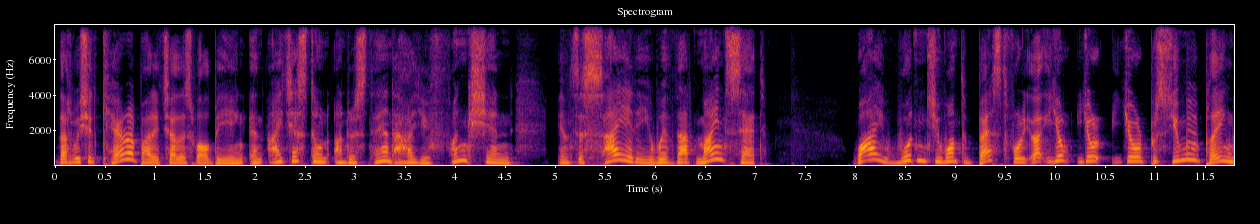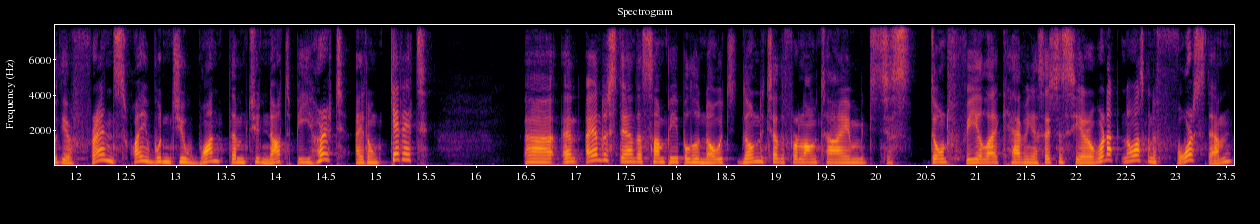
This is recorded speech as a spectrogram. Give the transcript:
that we should care about each other's well-being and I just don't understand how you function in society with that mindset why wouldn't you want the best for you? Like you're you're you're presumably playing with your friends. Why wouldn't you want them to not be hurt? I don't get it. Uh, and I understand that some people who know it, known each other for a long time it's just don't feel like having a session zero. We're not. No one's going to force them.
